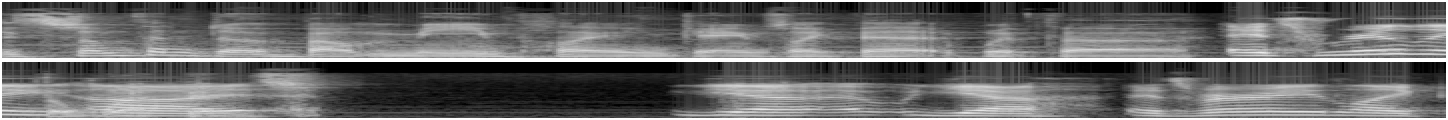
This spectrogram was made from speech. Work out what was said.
it's something to, about me playing games like that with uh It's really the uh, weapons. yeah, yeah. It's very like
